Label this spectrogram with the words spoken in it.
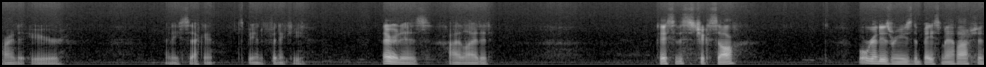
find it here any second. It's being finicky. There it is, highlighted. Okay, so this is Chickasaw. What we're going to do is we're going to use the base map option.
